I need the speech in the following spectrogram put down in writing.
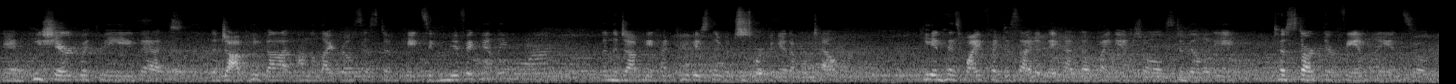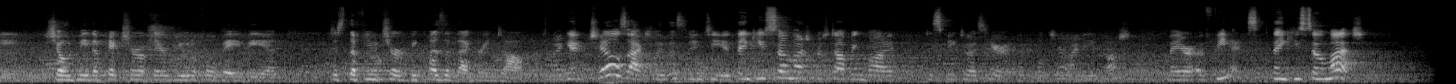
And he shared with me that the job he got on the light rail system paid significantly more than the job he had previously, which was working at a hotel. He and his wife had decided they had the financial stability to start their family, and so he showed me the picture of their beautiful baby and just the future because of that green job. I get chills actually listening to you. Thank you so much for stopping by to speak to us here at Hub Culture. I'm Eve Gosh, Mayor of Phoenix. Thank you so much.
